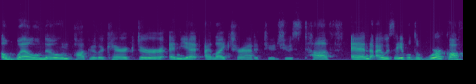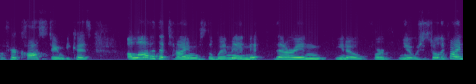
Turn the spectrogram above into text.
a well-known popular character, and yet I liked her attitude. She was tough, and I was able to work off of her costume because a lot of the times the women that are in you know for you know which is totally fine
